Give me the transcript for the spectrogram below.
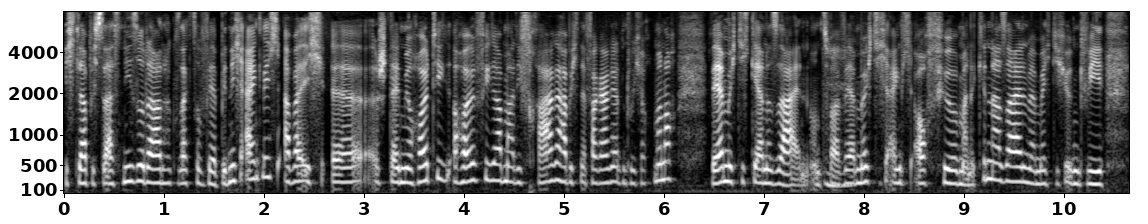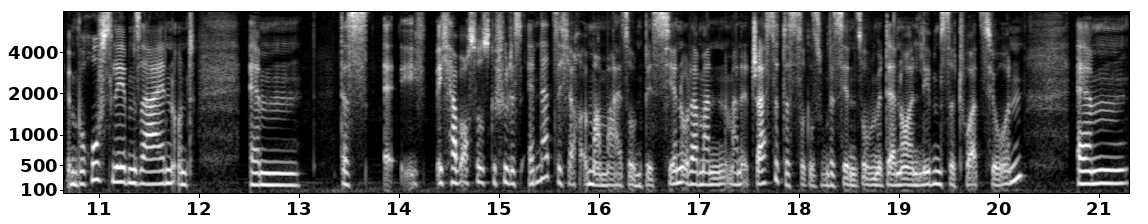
ich glaube, ich saß nie so da und habe gesagt, so, wer bin ich eigentlich? Aber ich äh, stelle mir heutig, häufiger mal die Frage, habe ich in der Vergangenheit natürlich auch immer noch, wer möchte ich gerne sein? Und zwar, mhm. wer möchte ich eigentlich auch für meine Kinder sein? Wer möchte ich irgendwie im Berufsleben sein? Und ähm, das, äh, ich, ich habe auch so das Gefühl, das ändert sich auch immer mal so ein bisschen oder man, man adjustet das so, so ein bisschen so mit der neuen Lebenssituation. Ähm,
